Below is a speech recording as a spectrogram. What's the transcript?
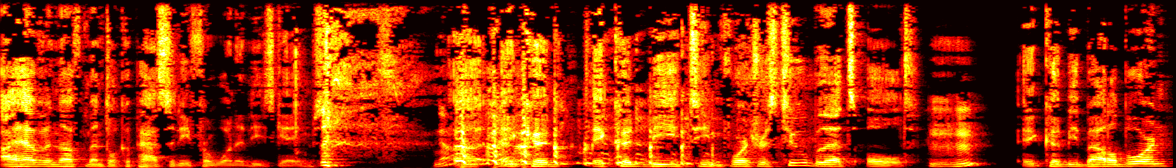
I have enough mental capacity for one of these games. No. Uh, it could it could be Team Fortress 2, but that's old. hmm It could be Battleborn,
